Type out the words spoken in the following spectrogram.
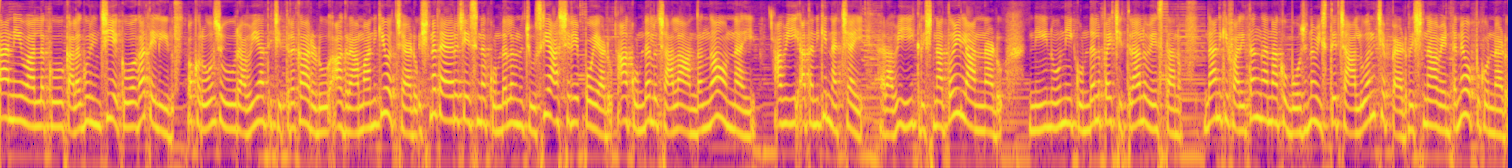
కానీ వాళ్ళకు కళ గురించి ఎక్కువగా తెలియదు. ఒకరోజు రవి అతి చిత్రకారుడు ఆ గ్రామానికి వచ్చాడు. కృష్ణ తయారు చేసిన కుండలను చూసి ఆశ్చర్యపోయాడు. ఆ కుండలు చాలా అందంగా ఉన్నాయి. అవి అతనికి నచ్చాయి. రవి కృష్ణతో ఇలా అన్నాడు నేను నీ కుండలపై చిత్రాలు వేస్తాను. దానికి ఫలితంగా నాకు భోజనం ఇస్తే చాలు అని చెప్పాడు. కృష్ణ వెంటనే ఒప్పుకున్నాడు.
